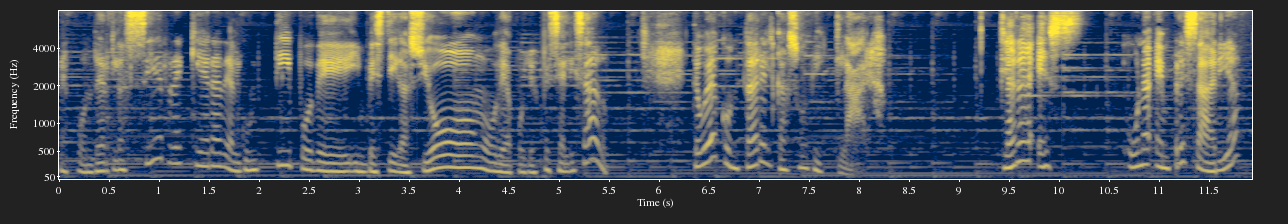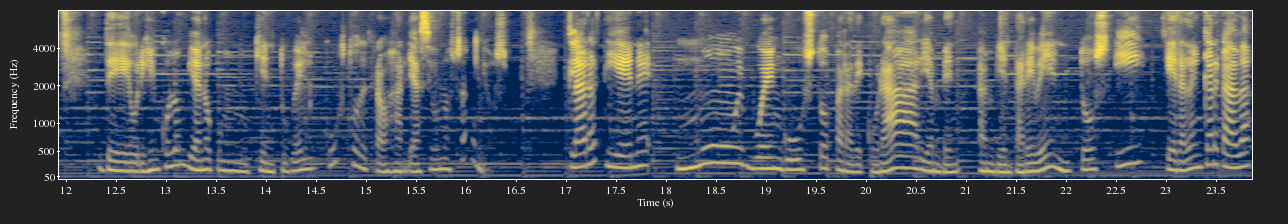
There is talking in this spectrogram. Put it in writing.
responderlas sí requiera de algún tipo de investigación o de apoyo especializado. Te voy a contar el caso de Clara. Clara es una empresaria de origen colombiano con quien tuve el gusto de trabajar ya hace unos años. Clara tiene muy buen gusto para decorar y ambientar eventos y era la encargada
